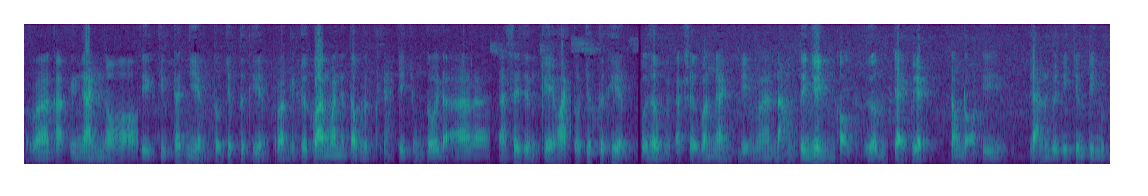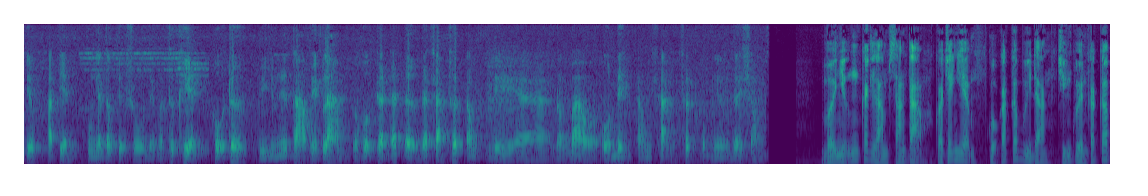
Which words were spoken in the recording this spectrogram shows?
và các cái ngành đó thì chịu trách nhiệm tổ chức thực hiện và cái cơ quan ban dân tộc lực thì chúng tôi đã, đã, đã xây dựng kế hoạch tổ chức thực hiện phối hợp với các sở ban ngành để mà nắm tình hình có hướng giải quyết trong đó thì gắn với cái chương trình mục tiêu phát triển vùng dân tộc thiểu số để mà thực hiện hỗ trợ ví dụ như tạo việc làm hỗ trợ đất ở đất sản xuất trong để à, đồng bào ổn định trong sản xuất cũng như đời sống với những cách làm sáng tạo, có trách nhiệm của các cấp ủy đảng, chính quyền các cấp,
